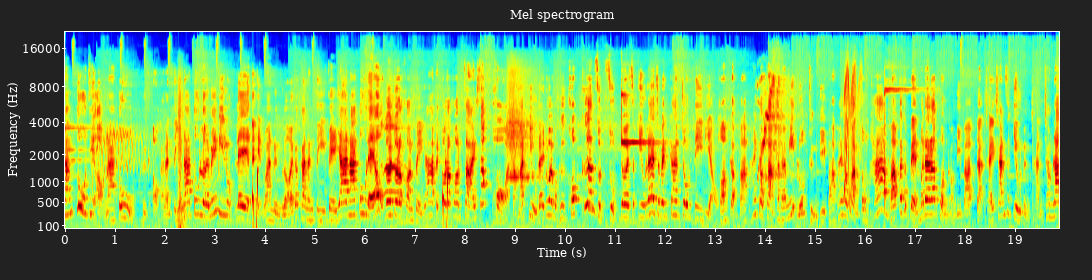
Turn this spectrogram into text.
ทั้งตู้ที่ออกหน้าตู้คือออกการันตีหน้าตู้เลยไม่มีหลุดเลทแต่เห็นว่า100 ก็การันตีเฟย่าหน้าตู้แล้ว โดยตัวละครเฟย่าเป็นตัวละครสายซับพอร์ตสามารถคิวได้ด้วยมันคือครบเครื่องสุดๆ โดยสกิลแรกจะเป็นการโจมตีเดี่ยว พร้อมกับบัฟให้กับฝั่งพันธมิตรรวมถึงดีบัฟให้กับฝั่งตรงข้ามบัฟก็จะเป็นเมื่อได้รับผลของดีบัฟจะใช้ชั้นสกิลหนึ่งชั้นชำระ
